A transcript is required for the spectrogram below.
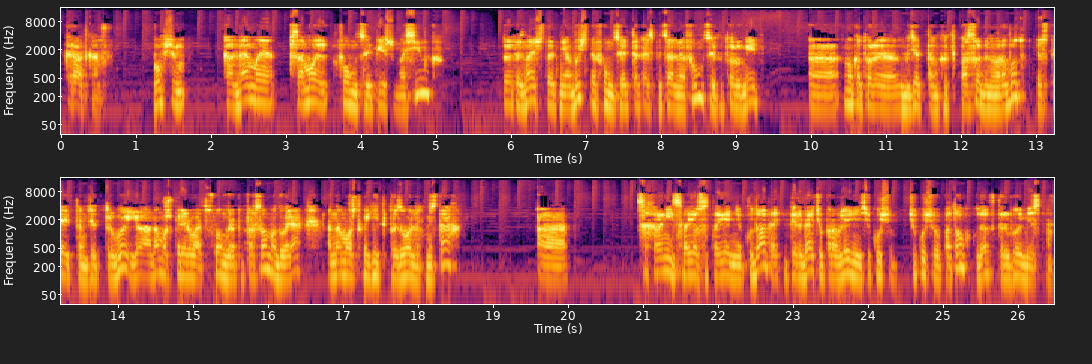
Кратко. В общем, когда мы в самой функции пишем async, то это значит, что это не обычная функция, это такая специальная функция, которая умеет, э, ну, которая где-то там как-то по-особенному работает, ее стоит там где-то другой, ее, она может прерваться. Условно говоря, по-простому говоря, она может в каких-то произвольных местах э, сохранить свое состояние куда-то и передать управление текущим, текущего потока куда-то в другое место.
